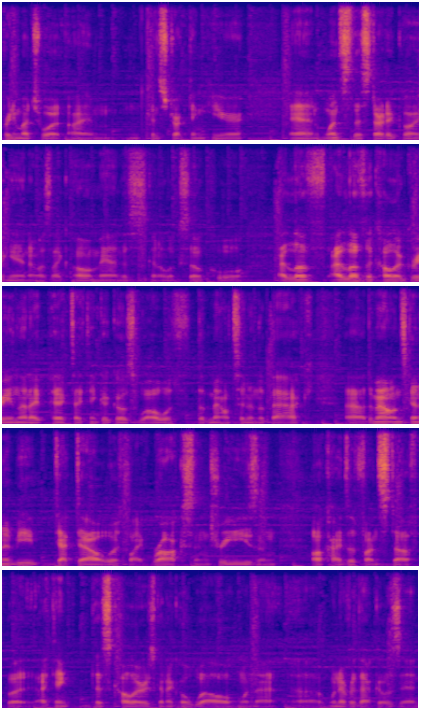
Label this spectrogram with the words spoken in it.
pretty much what I'm constructing here. And once this started going in, I was like, oh man, this is gonna look so cool. I love I love the color green that I picked. I think it goes well with the mountain in the back. Uh, the mountain's gonna be decked out with like rocks and trees and all kinds of fun stuff. But I think this color is gonna go well when that uh, whenever that goes in.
